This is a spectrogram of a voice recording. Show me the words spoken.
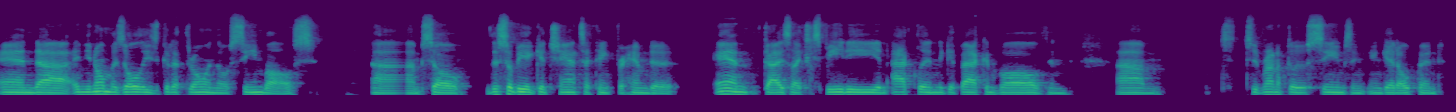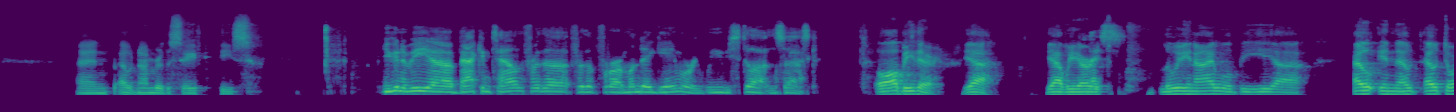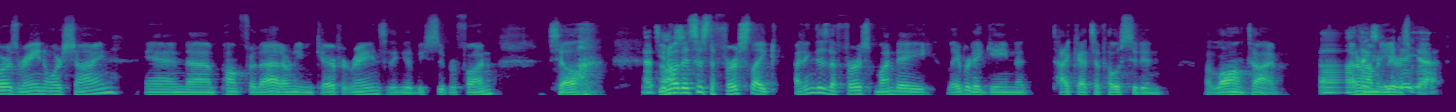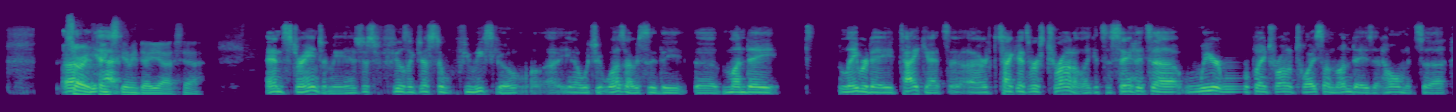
And uh, and you know Masoli's good at throwing those seam balls, um, so this will be a good chance, I think, for him to and guys like Speedy and Acklin to get back involved and um, to run up those seams and, and get open and outnumber the safeties. You going to be uh, back in town for the for the for our Monday game, or will you be still out in Sask? Oh, I'll be there. Yeah, yeah. We already nice. Louis and I will be uh, out in the out, outdoors, rain or shine, and uh, pumped for that. I don't even care if it rains. I think it'll be super fun. So, That's you awesome. know, this is the first like I think this is the first Monday Labor Day game that Ticats have hosted in a long time. Uh, I don't know how many years. Day, yeah. Sorry, uh, yeah. Thanksgiving Day. Yes, yeah and strange. I mean, it just feels like just a few weeks ago, uh, you know, which it was obviously the the Monday Labor Day Ticats uh, or Ticats versus Toronto. Like it's the same. It's a uh, weird. We're playing Toronto twice on Mondays at home. It's a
